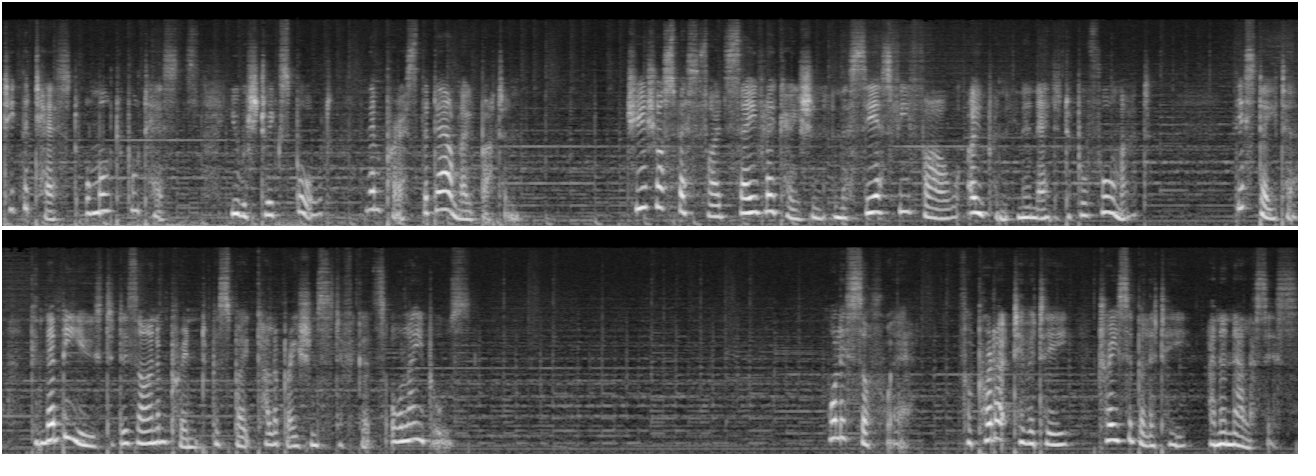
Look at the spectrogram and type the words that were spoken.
tick the test or multiple tests you wish to export, and then press the Download button. Choose your specified save location and the CSV file will open in an editable format. This data can then be used to design and print bespoke calibration certificates or labels. Wallace software for productivity, traceability and analysis.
